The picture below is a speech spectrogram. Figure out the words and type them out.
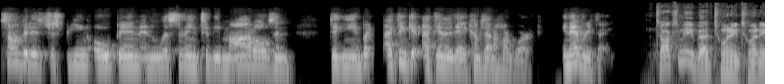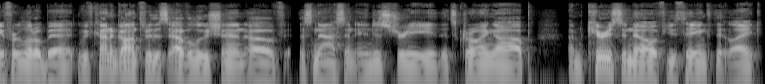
some of it is just being open and listening to the models and digging in. But I think at the end of the day, it comes down to hard work in everything. Talk to me about 2020 for a little bit. We've kind of gone through this evolution of this nascent industry that's growing up. I'm curious to know if you think that, like,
